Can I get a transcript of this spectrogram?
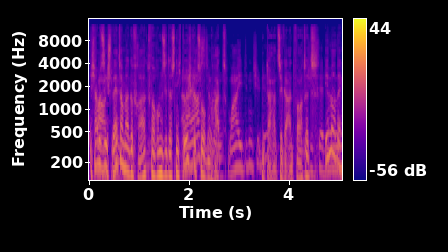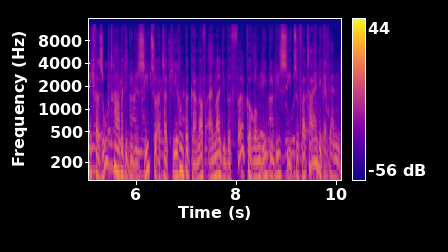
Ich habe sie später mal gefragt, warum sie das nicht durchgezogen hat. Und da hat sie geantwortet, immer wenn ich versucht habe, die BBC zu attackieren, begann auf einmal die Bevölkerung, die BBC zu verteidigen.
